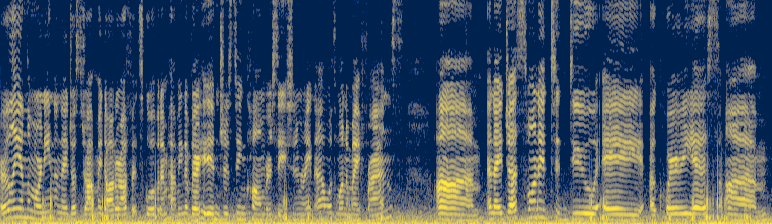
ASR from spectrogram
early in the morning and I just dropped my daughter off at school, but I'm having a very interesting conversation right now with one of my friends. Um and I just wanted to do a Aquarius um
